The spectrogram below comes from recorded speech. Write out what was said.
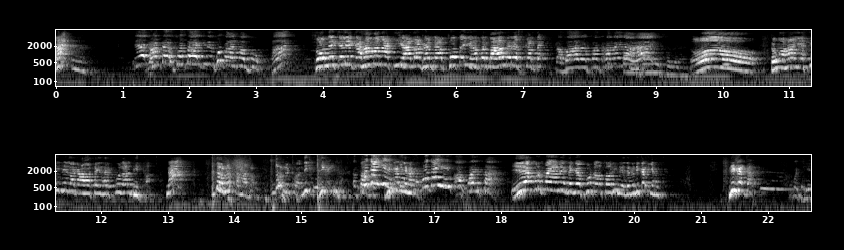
हाँ? एक घंटा सोता है कि नहीं सोता है मजदूर हाँ? सोने के लिए कहाँ मना किया? आधा घंटा आप सोते यहाँ पर बाहर में रेस्ट करते तो बाहर में पंखा नहीं ना है। ओ तो वहाँ एसी भी लगा हुआ था इधर कूलर भी था। ना? दोनों दोनों निकल निकल निकल बताइए निकल यहाँ से। बताइए। अब पैसा। एक रुपया नहीं देंगे फुट और थोड़ी नहीं देंगे निकल यहाँ से। निकल जा। बुझिए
